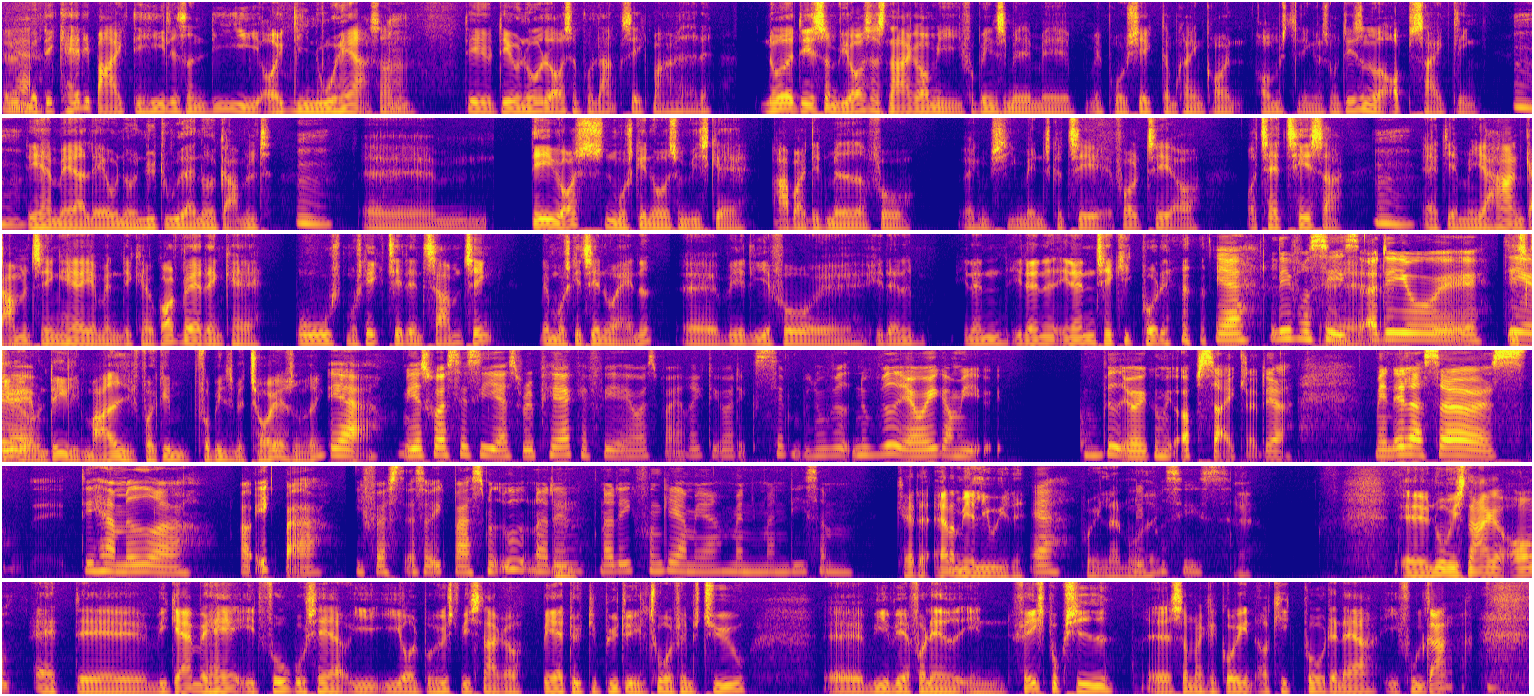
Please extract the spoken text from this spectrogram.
Øh, ja. Men det kan det bare ikke det hele sådan lige, og ikke lige nu her. Sådan. Mm. Det, er jo, det er jo noget, der også er på lang sigt meget af det. Noget af det, som vi også har snakket om i forbindelse med, med, med projekt omkring grøn omstilling og sådan det er sådan noget upcycling. Mm. Det her med at lave noget nyt ud af noget gammelt. Mm. Øh, det er jo også måske noget, som vi skal arbejde lidt med at få hvad kan man sige, mennesker til, folk til at, at tage til sig. Mm. At jamen, jeg har en gammel ting her, jamen det kan jo godt være, at den kan bruges, måske ikke til den samme ting, men måske til noget andet, øh, ved lige at få øh, et andet en anden, et andet, en anden til at kigge på det. ja, lige præcis. og det er jo... Øh, det, det sker jo, jo en del i meget i forbindelse med tøj og sådan noget, ikke? Ja, men jeg skulle også sige, at jeres Repair Café er jo også bare et rigtig godt eksempel. Nu ved, nu ved jeg jo ikke, om I nu ved jeg jo ikke, om I upcycler der. Men ellers så det her med at, at ikke bare i først, altså ikke bare smide ud, når det, mm. når det ikke fungerer mere, men man ligesom... Kan der, er der mere liv i det? Ja, på en eller anden måde. Lige præcis. Ja. Øh, nu har vi snakket om, at øh, vi gerne vil have et fokus her i, i Aalborg Øst. Vi snakker bæredygtig bydel 9220. Øh, vi er ved at få lavet en Facebook-side, øh, som man kan gå ind og kigge på. Den er i fuld gang.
